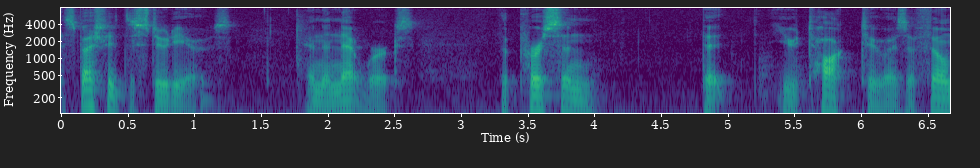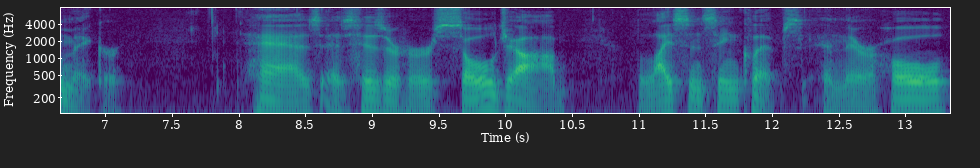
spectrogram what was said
especially at the studios and the networks, the person that you talk to as a filmmaker has as his or her sole job licensing clips and their whole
